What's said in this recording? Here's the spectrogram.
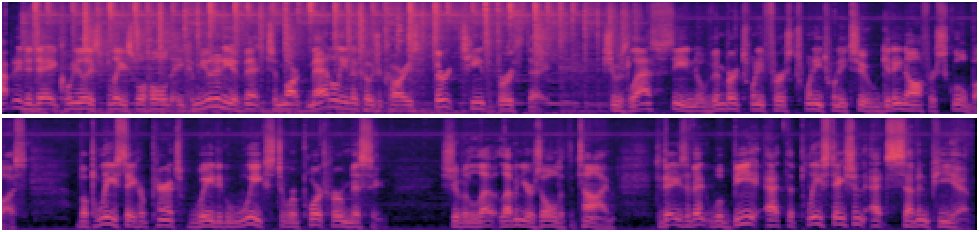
Happening today, Cornelius Police will hold a community event to mark Madalina Cojocari's 13th birthday. She was last seen November 21, 2022, getting off her school bus, but police say her parents waited weeks to report her missing. She was 11 years old at the time. Today's event will be at the police station at 7 p.m.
